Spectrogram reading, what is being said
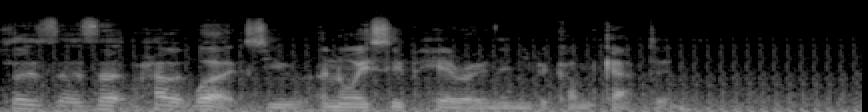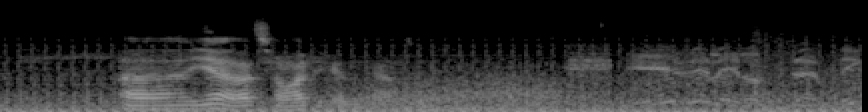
So is, is that how it works? You annoy a superhero and then you become captain. Uh, yeah, that's how I became captain. Here's a little something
